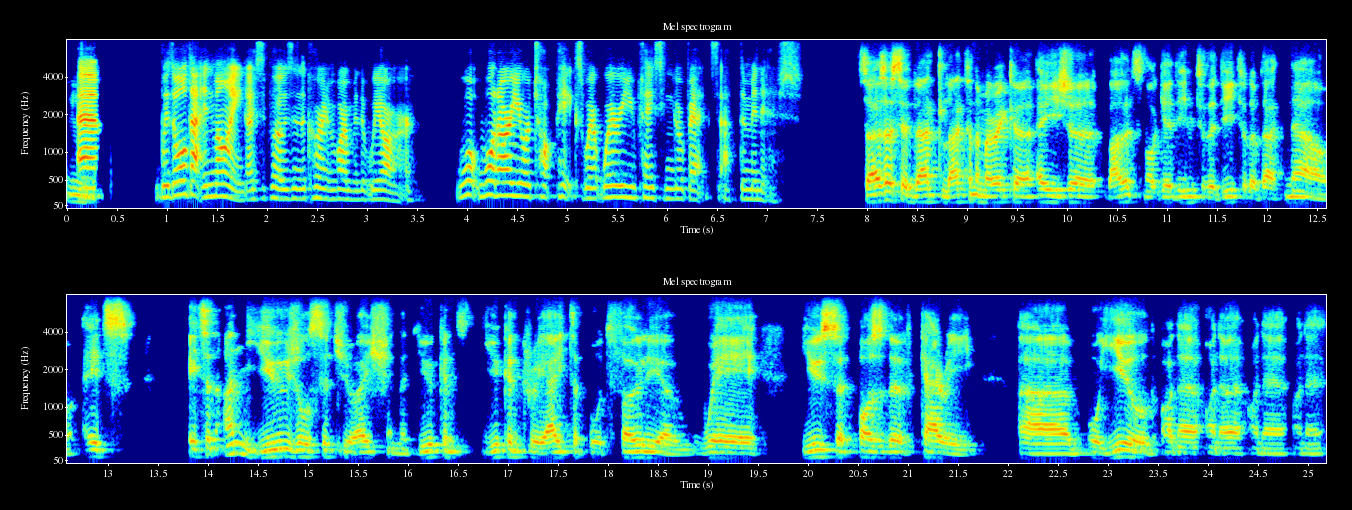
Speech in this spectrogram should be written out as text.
Mm. Um, with all that in mind, I suppose in the current environment that we are, what what are your top picks? Where where are you placing your bets at the minute? So as I said, that Latin America, Asia balance, and I'll get into the detail of that now. It's it's an unusual situation that you can you can create a portfolio where you set positive carry um, or yield on a on a on a on a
